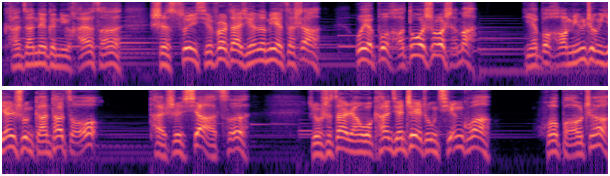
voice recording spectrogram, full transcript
看在那个女孩子是孙媳妇代言的面子上，我也不好多说什么，也不好名正言顺赶她走。但是下次，要是再让我看见这种情况，我保证，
